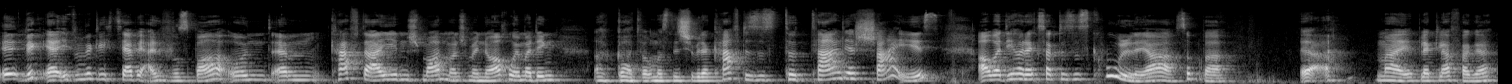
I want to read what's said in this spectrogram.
Äh, ja, ich bin wirklich sehr beeinflussbar und ähm, kaufe da auch jeden Schmarrn manchmal nach, wo ich mir denke, oh Gott, warum hast du das schon wieder gekauft? Das ist total der Scheiß. Aber die hat ja gesagt, das ist cool, ja, super. Ja, mei, Black Laffer, gell?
